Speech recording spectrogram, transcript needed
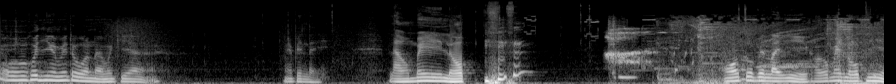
โอ้เขายิงกันไม่โดนอะเมื่อกี้อะ ไม่เป็นไร เราไม่ลบ อ๋อ ตัวเป็นไรอีก เขาก็ไม่ลบนี่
